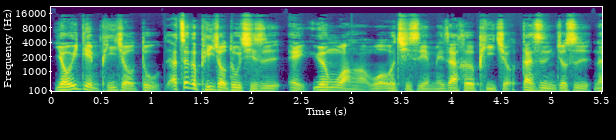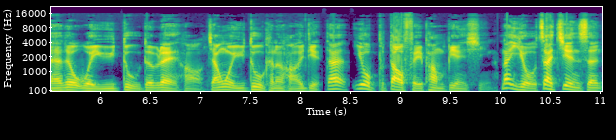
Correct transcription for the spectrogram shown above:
有一点啤酒肚。啊，这个啤酒肚其实，哎，冤枉啊！我我其实也没在喝啤酒，但是你就是人家叫尾鱼肚，对不对？哈，讲尾鱼肚可能好一点，但又不到肥胖变形。那有在健身，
